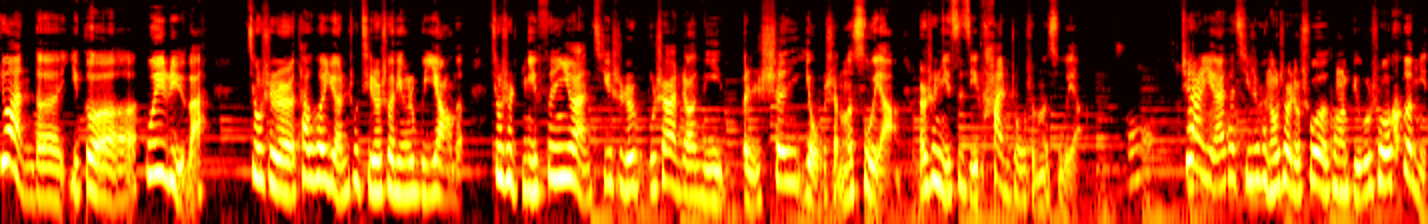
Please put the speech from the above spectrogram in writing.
院的一个规律吧。就是它和原著其实设定是不一样的，就是你分院其实不是按照你本身有什么素养，而是你自己看重什么素养。哦，这样一来，他其实很多事儿就说得通了。比如说赫敏，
